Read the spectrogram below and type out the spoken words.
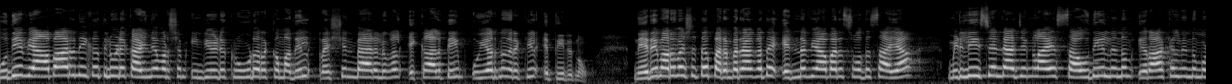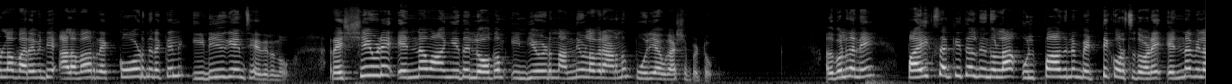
പുതിയ വ്യാപാര നീക്കത്തിലൂടെ കഴിഞ്ഞ വർഷം ഇന്ത്യയുടെ ക്രൂഡ് ഇറക്കുമതിയിൽ റഷ്യൻ ബാരലുകൾ എക്കാലത്തെയും ഉയർന്ന നിരക്കിൽ എത്തിയിരുന്നു. നേരെ മറുവശത്ത് പരമ്പരാഗത എണ്ണ വ്യാപാര സ്രോതസ്സായ മിഡിൽ ഈസ്റ്റേൺ രാജ്യങ്ങളായ സൗദിയിൽ നിന്നും ഇറാഖിൽ നിന്നുമുള്ള വരവിന്റെ അളവ് റെക്കോർഡ് നിരക്കിൽ ഇടിയുകയും ചെയ്തിരുന്നു. റഷ്യയുടെ എണ്ണ വാങ്ങിയത് ലോകം ഇന്ത്യയോട് നന്ദിയുള്ളവരാണെന്നും പൂരി അവകാശപ്പെട്ടു അതുപോലെ തന്നെ പൈക്ക് സഖ്യത്തിൽ നിന്നുള്ള ഉൽപാദനം വെട്ടിക്കുറച്ചതോടെ എണ്ണവില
